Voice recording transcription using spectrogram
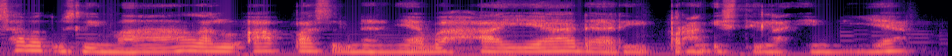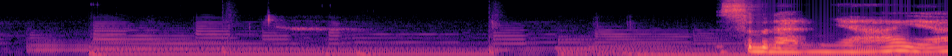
Sahabat muslimah, lalu apa sebenarnya bahaya dari perang istilah ini ya? Sebenarnya ya,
